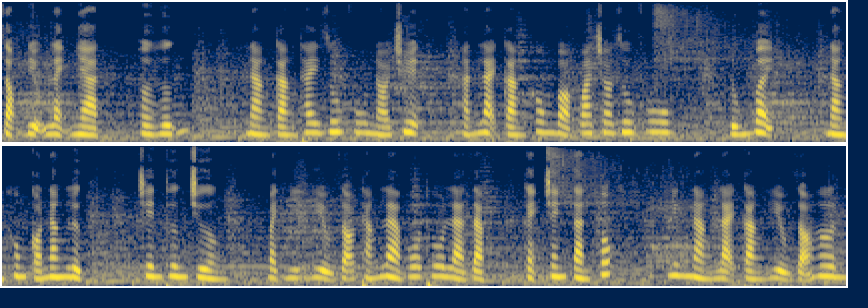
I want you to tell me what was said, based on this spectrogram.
giọng điệu lạnh nhạt, hờ hững. nàng càng thay Du Phu nói chuyện, hắn lại càng không bỏ qua cho Du Phu. Đúng vậy, nàng không có năng lực. Trên thương trường, Bạch Nhị hiểu rõ thắng là vô thua là giặc, cạnh tranh tàn khốc. Nhưng nàng lại càng hiểu rõ hơn,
